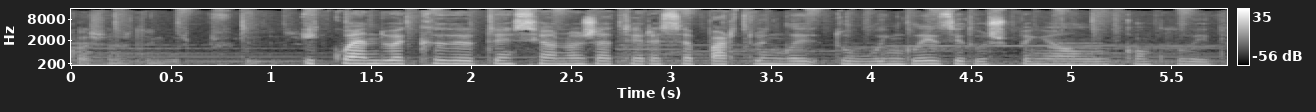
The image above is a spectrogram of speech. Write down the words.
quais são as línguas preferidas. E quando é que tencionam já ter essa parte do inglês, do inglês e do espanhol concluído?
